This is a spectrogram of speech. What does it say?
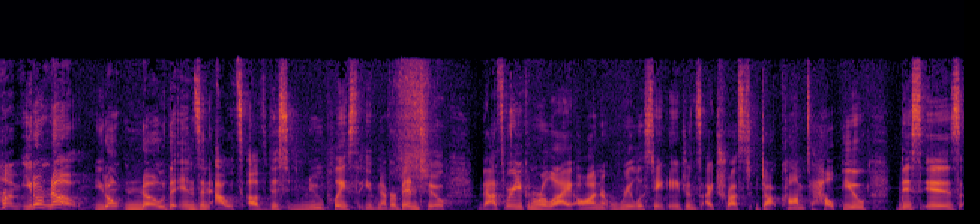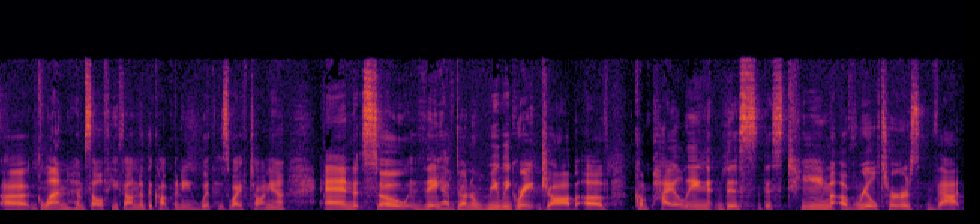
Um, you don't know. You don't know the ins and outs of this new place that you've never been to. That's where you can rely on realestateagentsitrust.com to help you. This is uh, Glenn himself. He founded the company with his wife Tanya. And so they have done a really great job of compiling this, this team of realtors that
